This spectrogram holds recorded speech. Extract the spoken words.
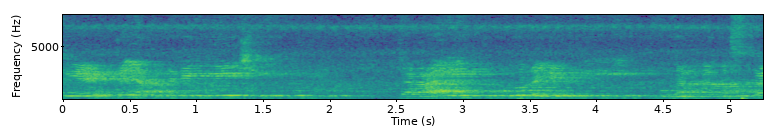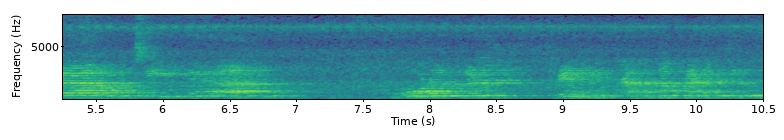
கேட்ட அங்கனையே செய்யும் தாயை போல எண்ணி முக நமஸ்காரம் செய்தார் ஓடங்கள் பெண் அன்னம் நடக்கிறது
